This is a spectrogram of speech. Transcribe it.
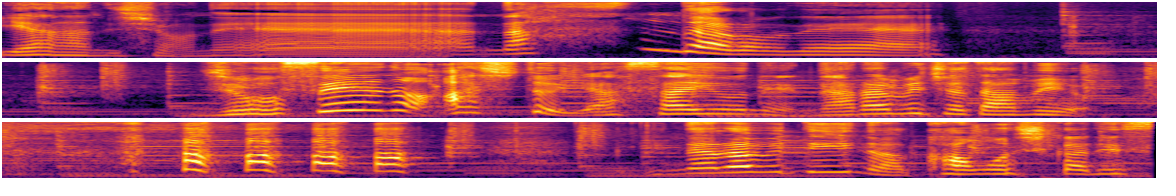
嫌なんでしょうね。なんだろうね。女性の足と野菜をね並べちゃダメよ。並べていいのはカモシカです。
